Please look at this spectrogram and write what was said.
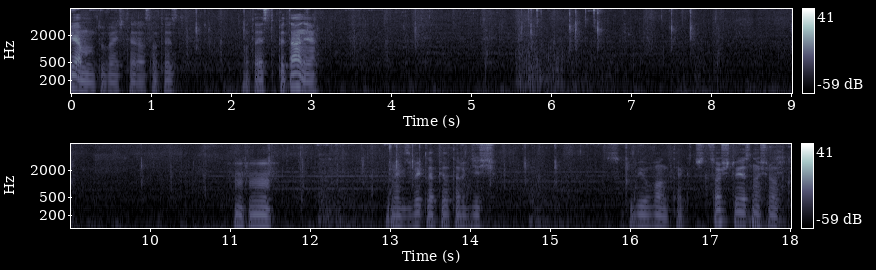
Gdzie ja mam tu wejść teraz? No to jest... No to jest pytanie. Mhm. Jak zwykle Piotr gdzieś zgubił wątek. Czy coś tu jest na środku?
